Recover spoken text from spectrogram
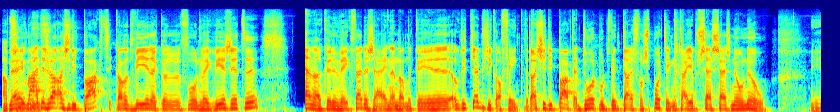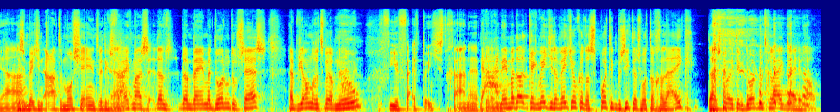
absoluut Nee, maar niet. het is wel als je die pakt, kan het weer, dan kunnen we volgende week weer zitten. En dan kun je een week verder zijn en dan kun je ook de Champions League afvinken. Want als je die pakt en Dortmund wint thuis van Sporting, dan sta je op 6-6-0-0. Ja. Dat is een beetje een atemosje, 21 Ja. 5 Maar dan, dan ben je met Dortmund op 6, heb je die andere twee op 0. Vier, vijf puntjes te gaan, hè? Ja, dan. nee, maar dan, kijk, weet je, dan weet je ook al dat Sporting muziek, dat wordt dan gelijk. Je tegen Dortmund gelijk bij er al.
